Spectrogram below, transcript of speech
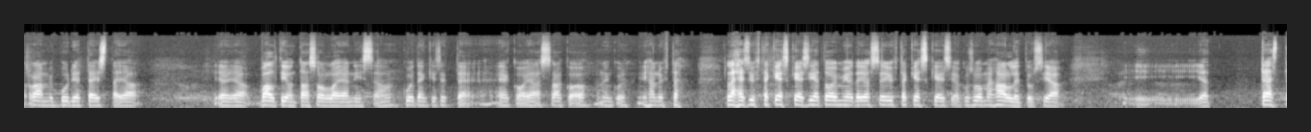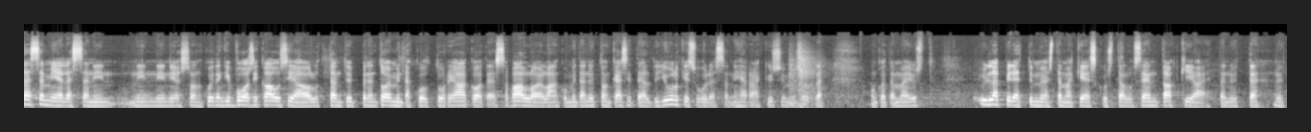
raamibudjeteista ja ja, ja valtion tasolla ja niissä on kuitenkin sitten EK ja SAK niin kuin ihan yhtä, lähes yhtä keskeisiä toimijoita, jos ei yhtä keskeisiä kuin Suomen hallitus. Ja, ja tässä, mielessä, niin, niin, niin jos on kuitenkin vuosikausia ollut tämän tyyppinen toimintakulttuuri AKT valloillaan kuin mitä nyt on käsitelty julkisuudessa, niin herää kysymys, että onko tämä just ylläpidetty myös tämä keskustelu sen takia, että nyt, nyt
